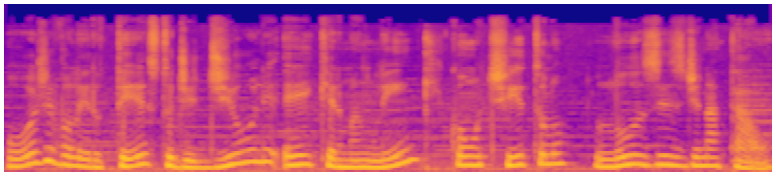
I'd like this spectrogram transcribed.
Hoje vou ler o texto de Julie Ackerman Link com o título Luzes de Natal.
